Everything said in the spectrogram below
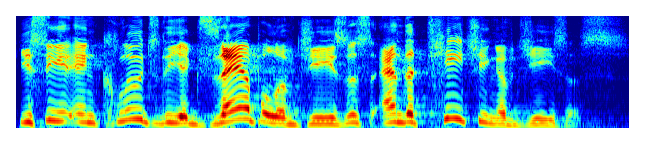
You see, it includes the example of Jesus and the teaching of Jesus.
